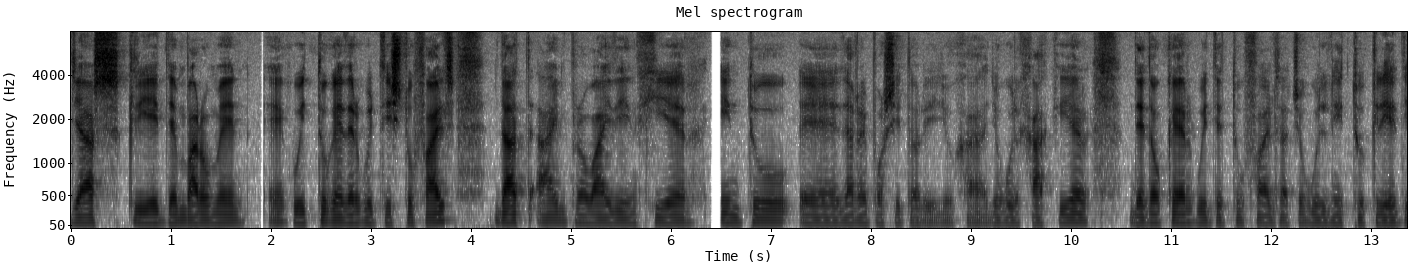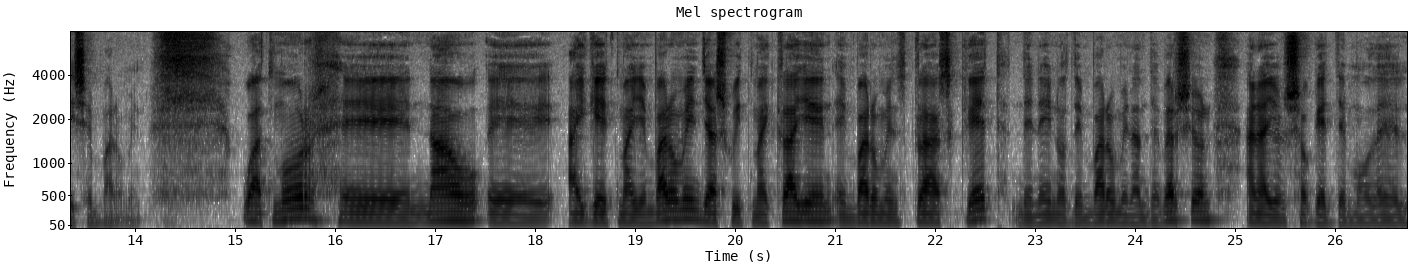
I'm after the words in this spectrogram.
just create the environment with together with these two files that I'm providing here into uh, the repository. You, you will have here the Docker with the two files that you will need to create this environment. What more? Uh, now uh, I get my environment just with my client environment class get the name of the environment and the version, and I also get the model.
